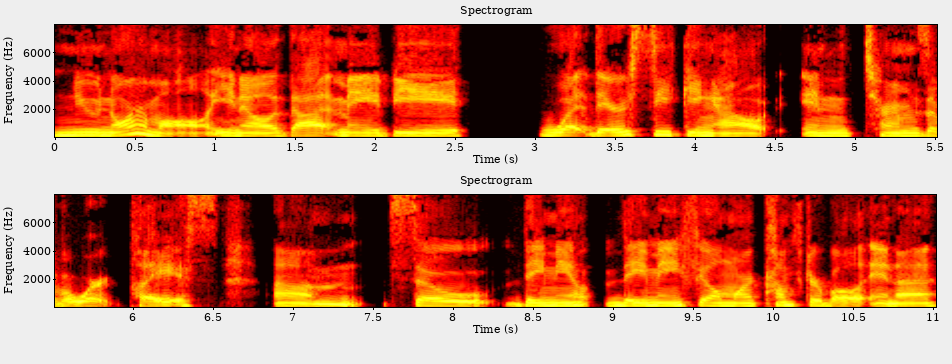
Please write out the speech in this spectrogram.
new normal. You know, that may be what they're seeking out in terms of a workplace. Um, so they may they may feel more comfortable in a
